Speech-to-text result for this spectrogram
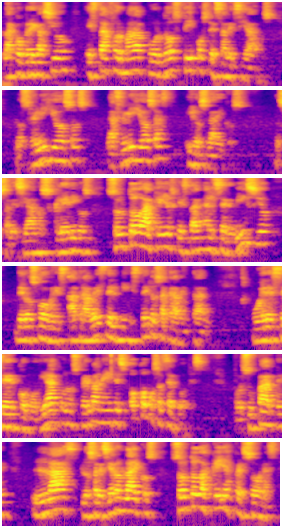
La congregación está formada por dos tipos de salesianos, los religiosos, las religiosas y los laicos. Los salesianos clérigos son todos aquellos que están al servicio de los jóvenes a través del ministerio sacramental. Puede ser como diáconos permanentes o como sacerdotes. Por su parte, las, los salesianos laicos son todas aquellas personas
